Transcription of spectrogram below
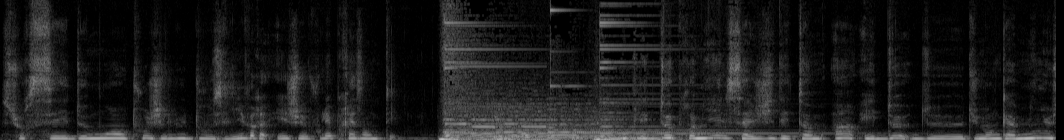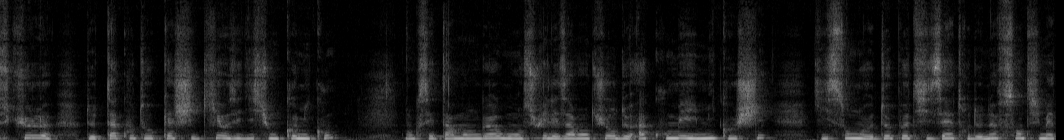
Sur ces deux mois en tout j'ai lu 12 livres et je vous les présenter les deux premiers, il s'agit des tomes 1 et 2 du manga minuscule de Takuto Kashiki aux éditions Komiku. Donc c'est un manga où on suit les aventures de Akume et Mikoshi, qui sont euh, deux petits êtres de 9 cm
